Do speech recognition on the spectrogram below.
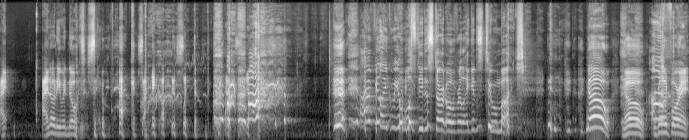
I I don't even know what to say with that because I honestly don't think that's I feel like we almost need to start over. Like it's too much. No, no, we're going for it.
